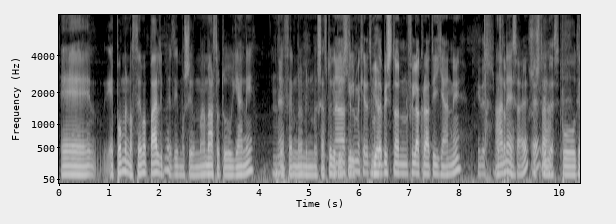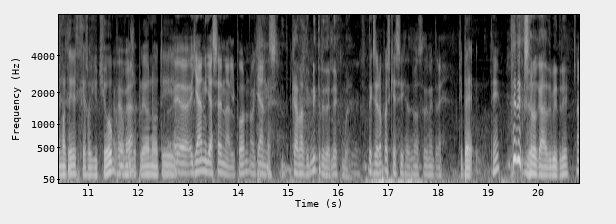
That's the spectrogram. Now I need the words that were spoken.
Ε, επόμενο θέμα πάλι με δημοσίευμα με άρθρο του Γιάννη. Ναι. Και θέλουμε να μείνουμε σε αυτό γιατί Να έχει. στείλουμε χαιρετίσματα Για- επίση στον φίλο Ακροατή Γιάννη. Είδες πώς Α, τα ναι, πήσα, ε; σωστά. Ε, είδες. που διαμαρτυρήθηκε στο YouTube. Ε, βέβαια. Νομίζω πλέον ότι. Ε, Γιάννη για σένα λοιπόν, ο Γιάννης. Κανα Δημήτρη δεν έχουμε. δεν ξέρω πες και εσύ χαιρετίσματα στο Δημήτρη. τι πε- Δεν ξέρω κανένα Δημήτρη. Α,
